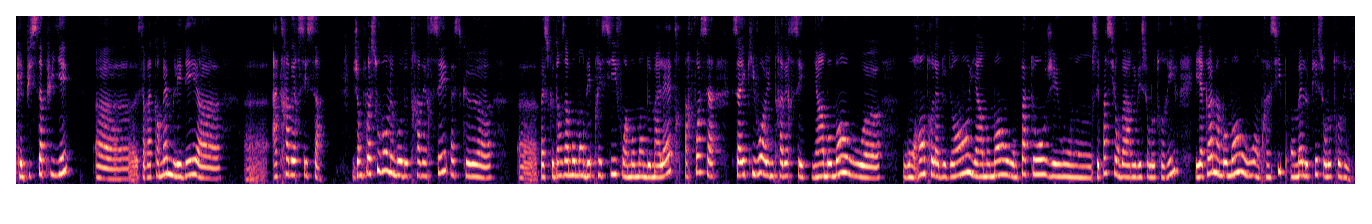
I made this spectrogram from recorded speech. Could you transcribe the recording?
qu'elle puisse s'appuyer ça va quand même l'aider à, à, traverser ça. J'emploie souvent le mot de traverser parce que euh, parce que dans un moment dépressif ou un moment de mal-être, parfois ça, ça équivaut à une traversée. Il y a un moment où, euh, où on rentre là-dedans, il y a un moment où on patauge et où on ne sait pas si on va arriver sur l'autre rive, et il y a quand même un moment où en principe on met le pied sur l'autre rive.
